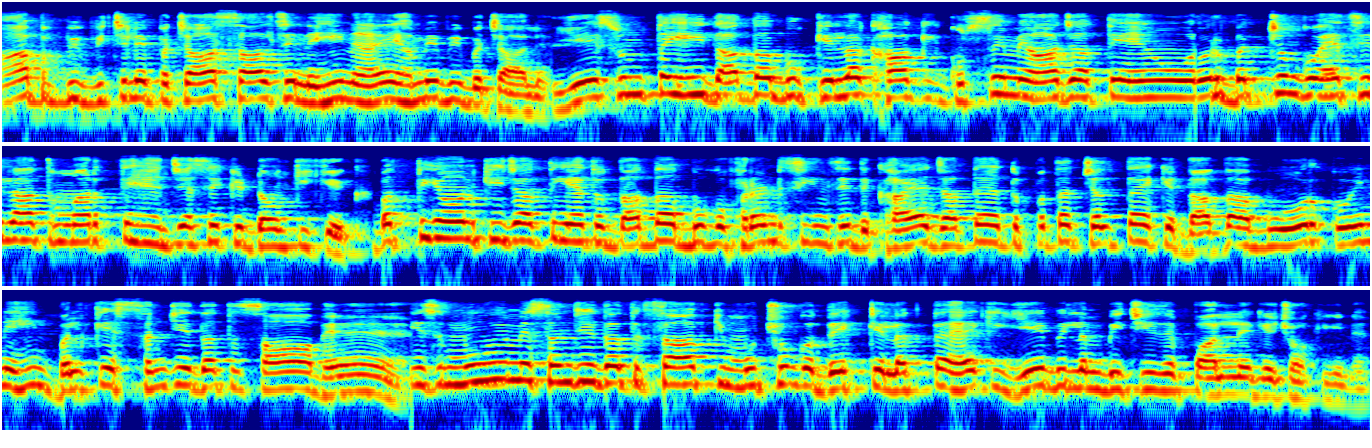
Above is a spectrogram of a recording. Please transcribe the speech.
आप भी पिछले पचास साल से नहीं नहाए, हमें भी बचा ले। ये सुनते ही दादा अबू केला खा के गुस्से में आ जाते हैं और बच्चों को ऐसे लात मारते हैं जैसे की डोंकी केक बत्ती ऑन की जाती है तो दादा अबू को फ्रंट सीन से दिखाया जाता है तो पता चलता है की दादा अबू और कोई नहीं, बल्कि संजय दत्त साहब हैं। इस मूवी में संजय दत्त साहब की मुछों को देख के लगता है कि ये भी लंबी चीज़ें पालने के शौकीन है।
